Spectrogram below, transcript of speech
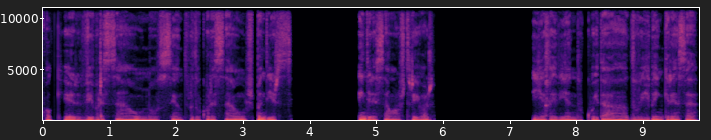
qualquer vibração no centro do coração expandir-se em direção ao exterior irradiando cuidado e bem-crença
